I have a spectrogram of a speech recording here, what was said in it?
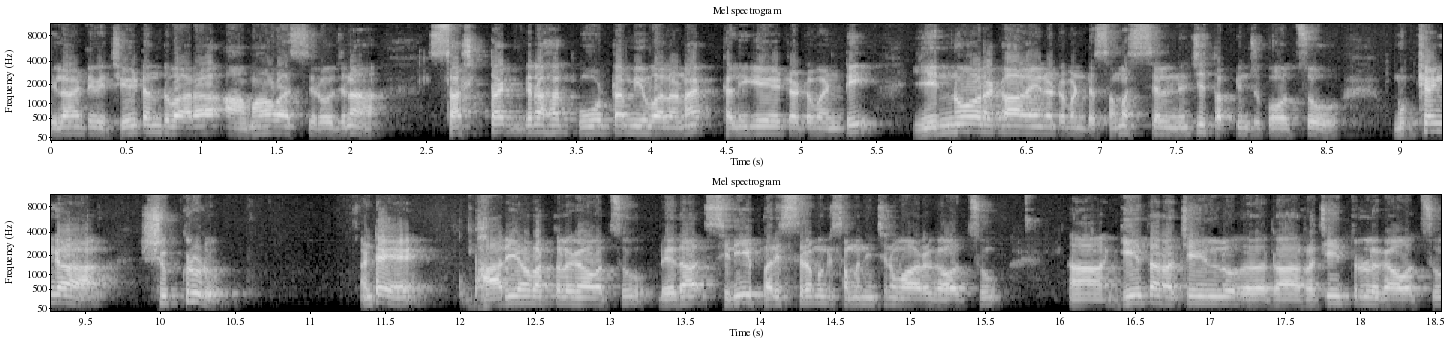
ఇలాంటివి చేయటం ద్వారా ఆ అమావాస్య రోజున షష్టగ్రహ కూటమి వలన కలిగేటటువంటి ఎన్నో రకాలైనటువంటి సమస్యల నుంచి తప్పించుకోవచ్చు. ముఖ్యంగా శుక్రుడు అంటే భార్యాభర్తలు కావచ్చు లేదా సినీ పరిశ్రమకు సంబంధించిన వారు కావచ్చు గీత రచయిలు ర- రచయిత్రులు కావచ్చు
